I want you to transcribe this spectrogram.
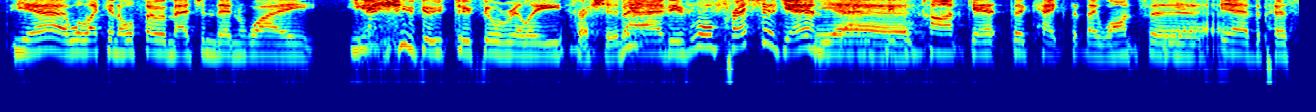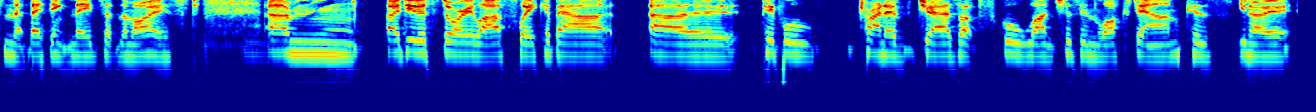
Yeah, well, I can also imagine then why you, you do feel really pressured. sad if well pressured, yeah, and yeah. sad if people can't get the cake that they want for yeah, yeah the person that they think needs it the most. Mm. Um, I did a story last week about uh, people trying to jazz up school lunches in lockdown because you know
